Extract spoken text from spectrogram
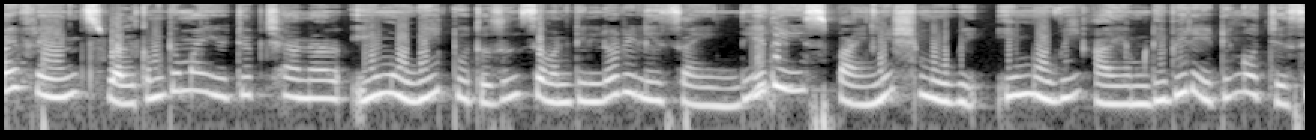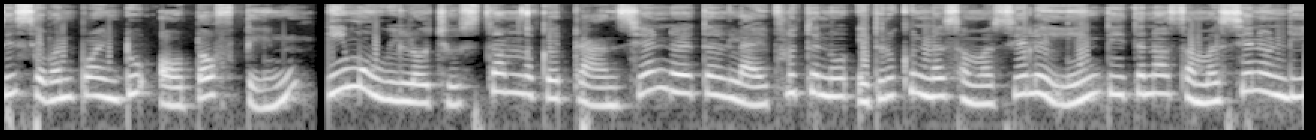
Hi friends welcome to my YouTube channel. ఈ మూవీ టూ థౌజండ్ సెవెంటీన్లో రిలీజ్ అయింది. ఇది స్పైనిష్ మూవీ. ఈ మూవీ ఐఎండిబి రేటింగ్ వచ్చేసి seven point two out of ten ఈ మూవీలో చూస్తాం ఒక ట్రాన్స్జెండర్ తన లైఫ్లో తను ఎదుర్కొన్న సమస్యలు ఏంటి తన సమస్య నుండి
